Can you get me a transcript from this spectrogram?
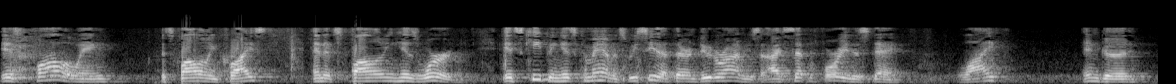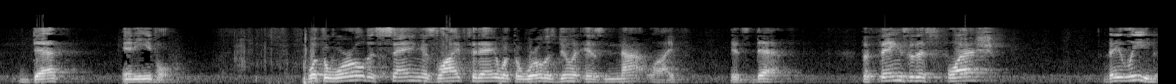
is following is following Christ and it's following His Word. It's keeping His commandments. We see that there in Deuteronomy. He said, I set before you this day life and good, death and evil. What the world is saying is life today, what the world is doing is not life, it's death. The things of this flesh, they lead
